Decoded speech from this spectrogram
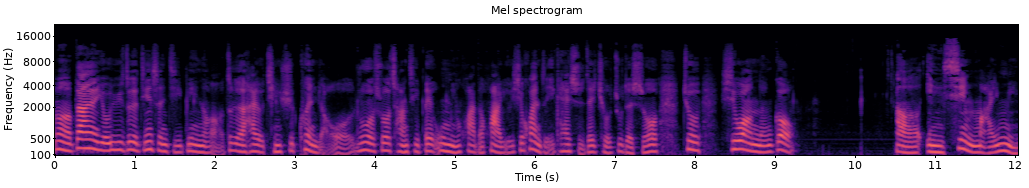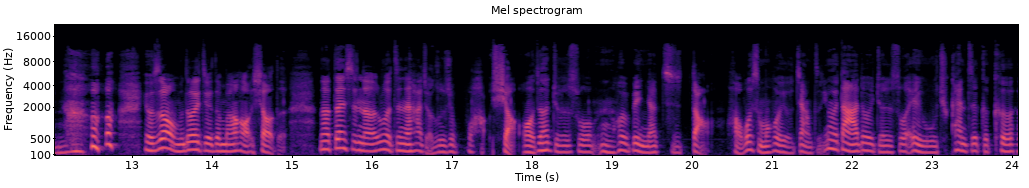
嗯，当然，由于这个精神疾病哦，这个还有情绪困扰哦。如果说长期被污名化的话，有一些患者一开始在求助的时候，就希望能够呃隐姓埋名。有时候我们都会觉得蛮好笑的。那但是呢，如果站在他角度就不好笑哦，他觉得说，嗯，会被人家知道。好，为什么会有这样子？因为大家都会觉得说，哎，我去看这个科，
